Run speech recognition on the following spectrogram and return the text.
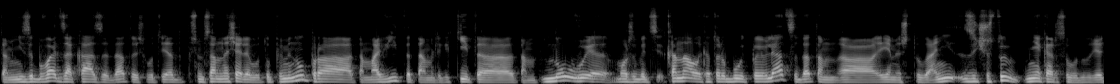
там, не забывать заказы, да, то есть вот я, допустим, в самом начале вот упомянул про, там, Авито, там, или какие-то, там, новые, может быть, каналы, которые будут появляться, да, там, а, я имею в виду, они зачастую, мне кажется, вот я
